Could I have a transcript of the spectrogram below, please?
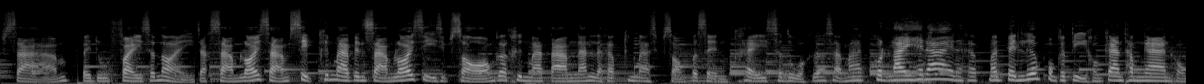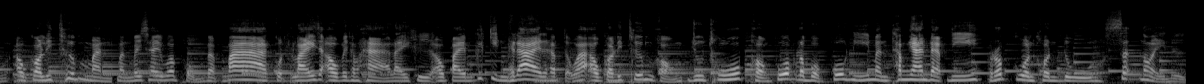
1,053 ไปดูไฟซะหน่อยจาก 330 ขึ้นมาเป็น 342 ก็ขึ้นมาตามนั้นแหละครับ ขึ้นมา 12%ใครสะดวกก็สามารถกดไลค์ให้ได้นะครับ มันเป็นเรื่องปกติของการทำงานของอัลกอริทึมมัน มันไม่ใช่ว่าผมแบบบ้ากดไลค์จะเอาไปทำหาอะไรคือเอาไปมันก็กินไม่ได้นะครับ แต่ว่าอัลกอริทึมของ YouTube ของพวกระบบพวกนี้มันทำงานแบบนี้รบกวนคนดูสักหน่อยหนึ่ง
